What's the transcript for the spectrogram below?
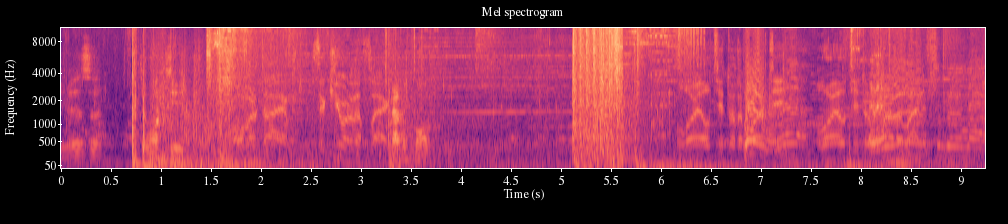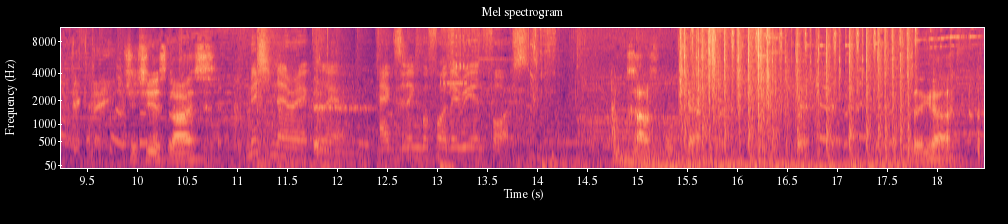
Beleza. Tem um aqui. Overtime. Secure the flag. Pega o ponto. Loyalty to the party. Loyalty to the motherland. Victory. GG's, guys. Mission area clear. Exiting before they reinforce. O cara ficou quieto. Tá ligado?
